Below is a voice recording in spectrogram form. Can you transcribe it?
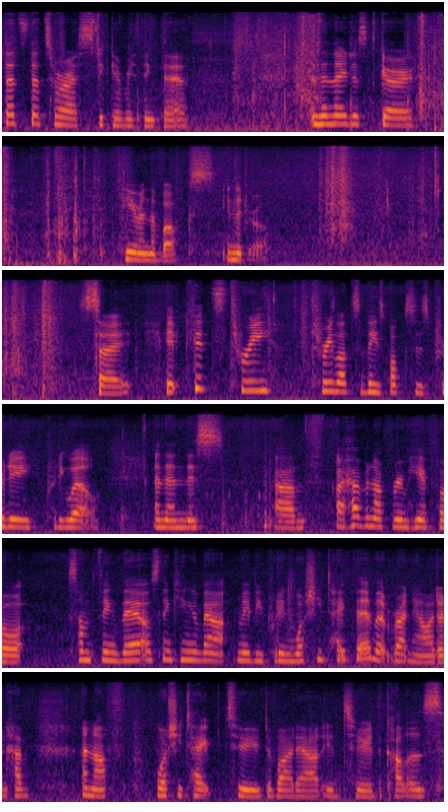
that's that's where I stick everything there. And then they just go here in the box in the drawer. So it fits three three lots of these boxes pretty pretty well. And then this um, I have enough room here for something there. I was thinking about maybe putting washi tape there but right now I don't have enough washi tape to divide out into the colors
